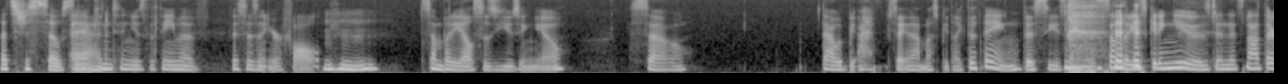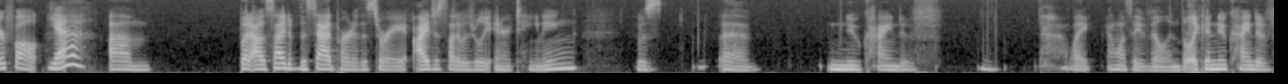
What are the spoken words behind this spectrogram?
that's just so sad. And it continues the theme of this isn't your fault. mm-hmm. Somebody else is using you. So that would be. I say that must be like the thing this season. Is somebody's getting used, and it's not their fault. Yeah. Um, but outside of the sad part of the story, I just thought it was really entertaining. It was a new kind of like I don't want to say villain, but like a new kind of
